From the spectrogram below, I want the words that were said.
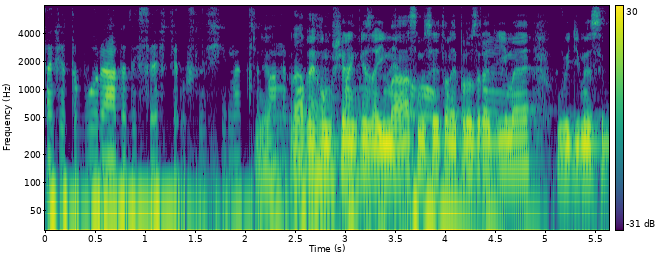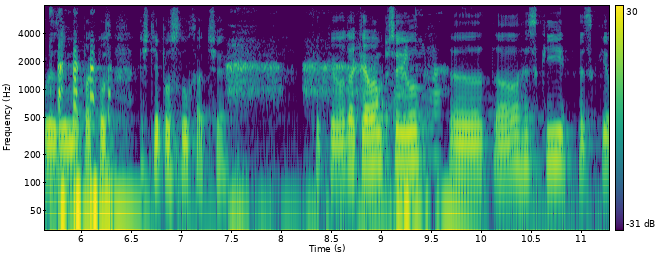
takže to budu ráda, když se ještě uslyšíme třeba. nebo právě homesharing mě zajímá, si myslím, že to neprozradíme, uvidíme, jestli bude zajímat pak po, ještě posluchače. Tak jo, tak já vám přeju uh, to, hezký, hezký,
